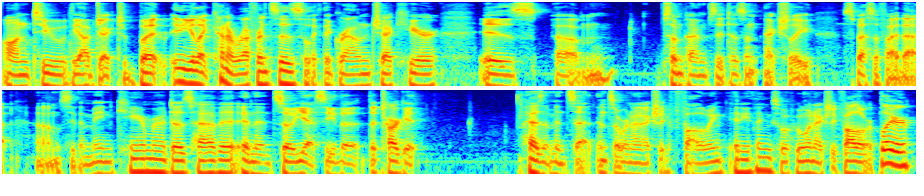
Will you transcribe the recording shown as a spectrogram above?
onto the object, but you like kind of references, so like the ground check here is um, sometimes it doesn't actually specify that. Um, see the main camera does have it. And then, so yeah, see the, the target hasn't been set. And so we're not actually following anything. So if we want to actually follow our player,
